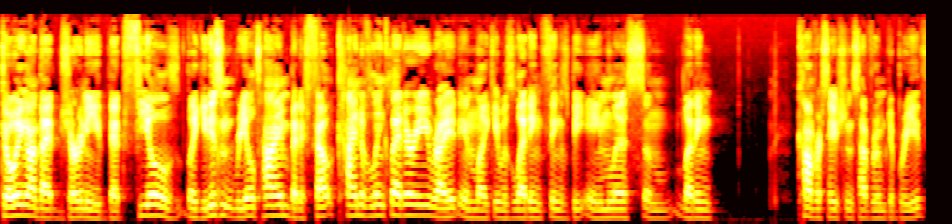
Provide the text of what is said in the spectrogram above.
going on that journey that feels like it isn't real time, but it felt kind of Linklatery, right? And like it was letting things be aimless and letting conversations have room to breathe.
